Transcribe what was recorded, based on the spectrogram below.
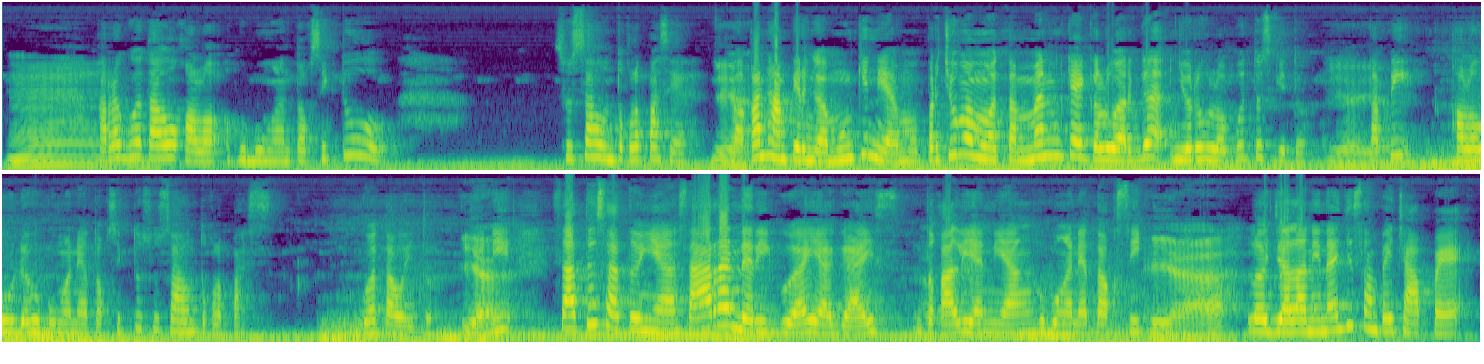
Hmm. karena gue tahu kalau hubungan toksik tuh susah untuk lepas ya Iya. bahkan hampir nggak mungkin ya mau percuma mau temen kayak keluarga nyuruh lo putus gitu Iya, iya. tapi kalau udah hubungannya toksik tuh susah untuk lepas gue tahu itu Iya. jadi satu-satunya saran dari gue ya guys untuk kalian yang hubungannya toksik Iya. lo jalanin aja sampai capek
